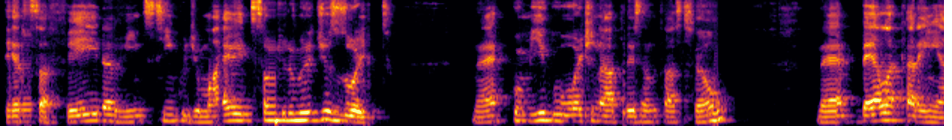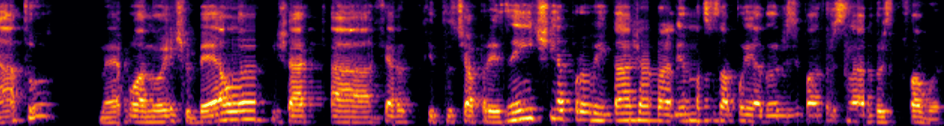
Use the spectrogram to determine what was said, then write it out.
terça-feira, 25 de maio, edição de número 18. Né? Comigo hoje na apresentação, né? Bela Carenhato, né? Boa noite, Bela. Já ah, quero que tu te apresente e aproveitar já para ler nossos apoiadores e patrocinadores, por favor.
